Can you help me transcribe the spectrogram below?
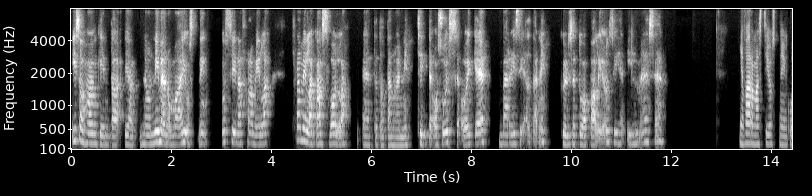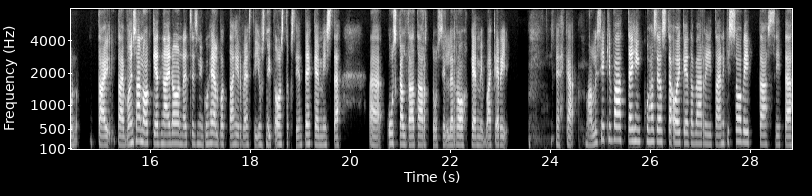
iso hankinta, ja ne on nimenomaan just niin kuin siinä framilla, framilla kasvoilla, että tota noin, niin sitten osuisi se oikea väri sieltä, niin kyllä se tuo paljon siihen ilmeeseen. Ja varmasti just niin kuin, tai, tai voin sanoakin, että näin on, että se niin kuin helpottaa hirveästi just niitä ostoksien tekemistä, uskaltaa tarttua sille rohkeammin vaikka eri ehkä mallisiakin vaatteihin, kunhan se on sitä oikeaa väriä, tai ainakin sovittaa sitä.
